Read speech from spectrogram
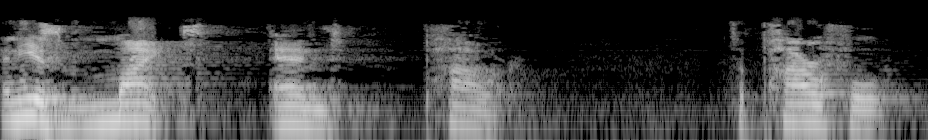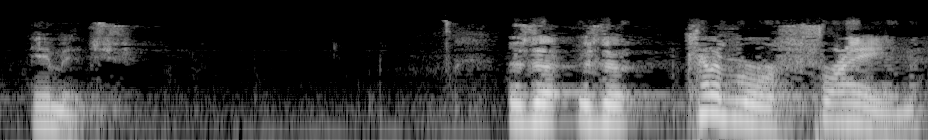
And he has might and power. It's a powerful image. There's a, there's a kind of a refrain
